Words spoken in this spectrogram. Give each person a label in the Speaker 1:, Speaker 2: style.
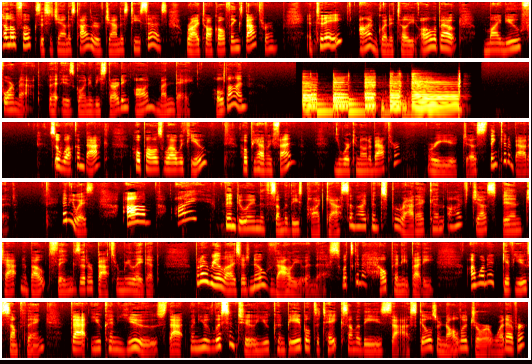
Speaker 1: Hello, folks. This is Janice Tyler of Janice T Says, where I talk all things bathroom. And today I'm going to tell you all about my new format that is going to be starting on Monday. Hold on. So, welcome back. Hope all is well with you. Hope you're having fun. You working on a bathroom, or are you just thinking about it? Anyways, um, I been doing some of these podcasts and I've been sporadic and I've just been chatting about things that are bathroom related. But I realize there's no value in this. What's going to help anybody? I want to give you something that you can use that when you listen to, you can be able to take some of these uh, skills or knowledge or whatever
